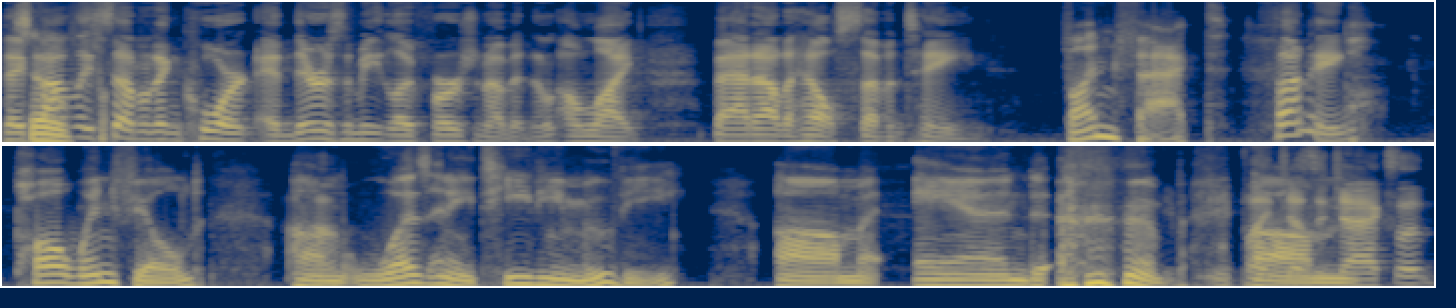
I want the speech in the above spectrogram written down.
They So, finally settled in court, and there is a Meatloaf version of it on like Bat Out of Hell 17. Fun fact: Funny. Paul Winfield um, Uh-huh. was in a TV movie, um, and He played Jesse um, Jackson.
